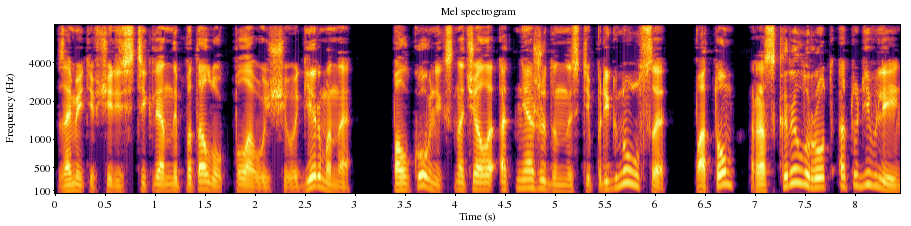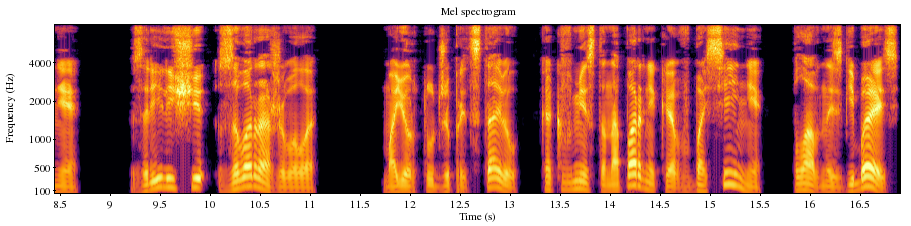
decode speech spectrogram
Заметив через стеклянный потолок плавающего Германа, Полковник сначала от неожиданности пригнулся, Потом раскрыл рот от удивления. Зрелище завораживало. Майор тут же представил, как вместо напарника в бассейне, плавно изгибаясь,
